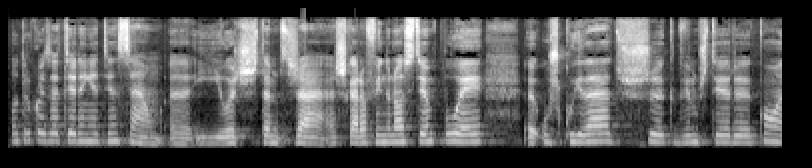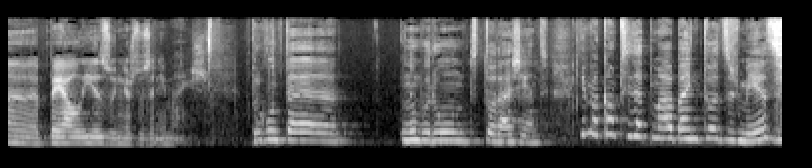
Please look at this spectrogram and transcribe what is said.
Outra coisa a terem atenção, uh, e hoje estamos já a chegar ao fim do nosso tempo, é uh, os cuidados uh, que devemos ter com a pele e as unhas dos animais. Pergunta número um de toda a gente. E o meu cão precisa tomar banho todos os meses?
